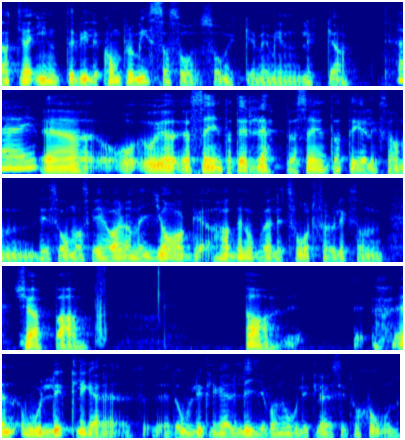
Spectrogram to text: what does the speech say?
att jag inte ville kompromissa så, så mycket med min lycka. Nej. Eh, och och jag, jag säger inte att det är rätt och jag säger inte att det är, liksom, det är så man ska göra. Men jag hade nog väldigt svårt för att liksom köpa ja, en olyckligare, ett olyckligare liv och en olyckligare situation.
